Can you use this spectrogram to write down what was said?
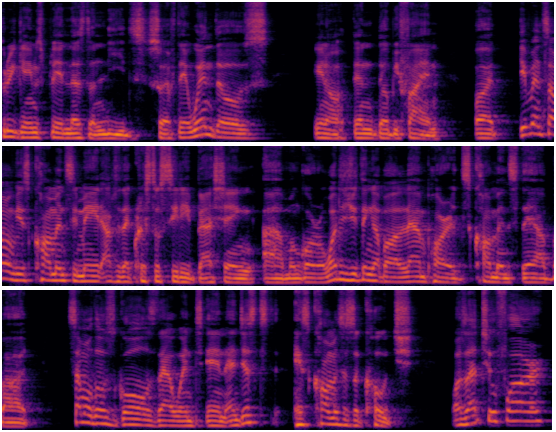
three games played less than Leeds. So if they win those, you know, then they'll be fine. But given some of his comments he made after that Crystal City bashing uh, Mangoro, what did you think about Lampard's comments there about some of those goals that went in and just his comments as a coach? Was that too far?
